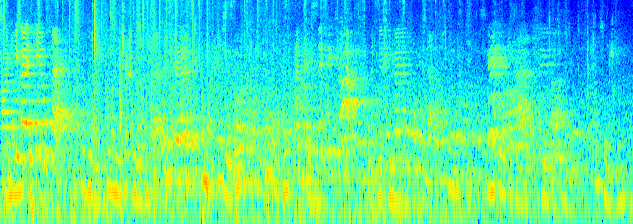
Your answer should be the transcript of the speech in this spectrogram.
Thank you guys heels there. Very good. Okay, sitting see if it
